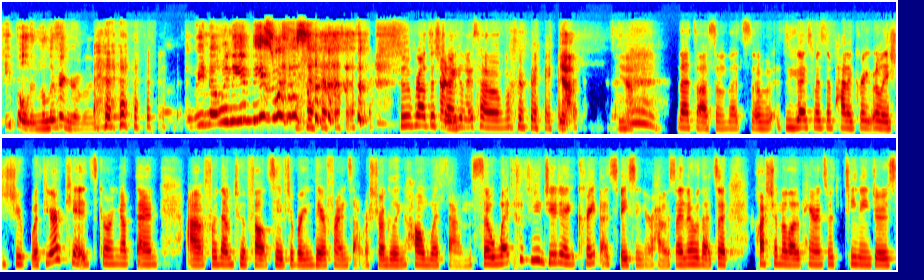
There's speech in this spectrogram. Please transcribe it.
people in the living room. Like, Do we know any of these ones? Who brought the stragglers home? yeah. Yeah. That's awesome. That's so. You guys must have had a great relationship with your kids growing up. Then, uh, for them to have felt safe to bring their friends that were struggling home with them. So, what did you do to create that space in your house? I know that's a question a lot of parents with teenagers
